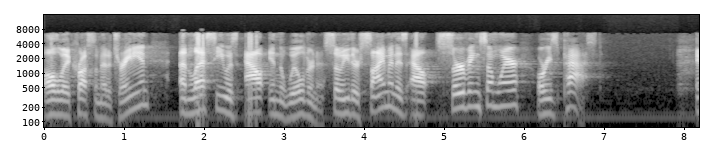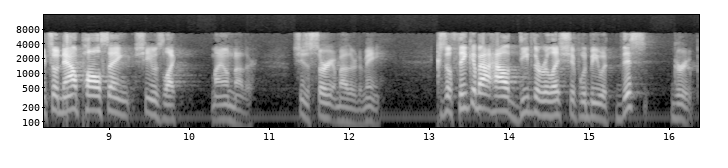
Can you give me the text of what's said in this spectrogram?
all the way across the Mediterranean unless he was out in the wilderness. So either Simon is out serving somewhere or he's passed. And so now Paul's saying she was like my own mother. She's a surrogate mother to me. Because so think about how deep the relationship would be with this group,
